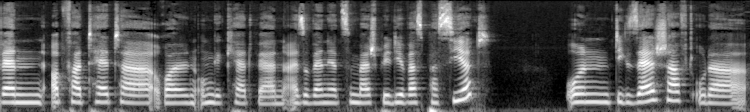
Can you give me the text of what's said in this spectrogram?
wenn Opfer-Täter-Rollen umgekehrt werden. Also wenn jetzt zum Beispiel dir was passiert und die Gesellschaft oder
